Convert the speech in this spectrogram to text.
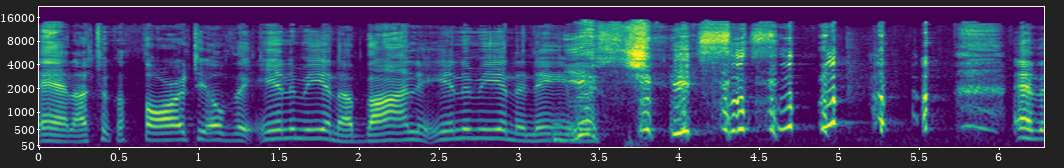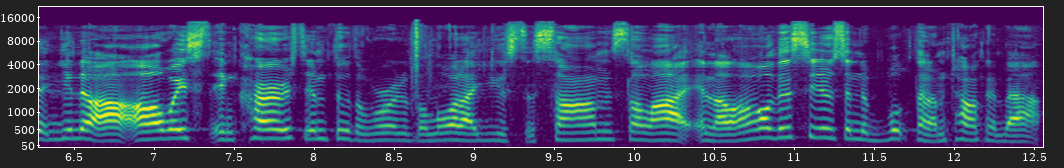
And I took authority over the enemy and I bind the enemy in the name Yes, of Jesus. And you know, I always encourage them through the word of the Lord. I use the Psalms a lot, and all this here is in the book that I'm talking about.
